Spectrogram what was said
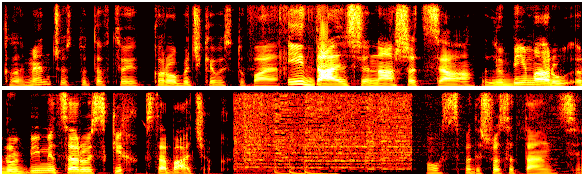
Клемент щось тут в цій коробочці виступає. І далі наша ця любима ру- любимиця руських собачок. Господи, що за танці?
